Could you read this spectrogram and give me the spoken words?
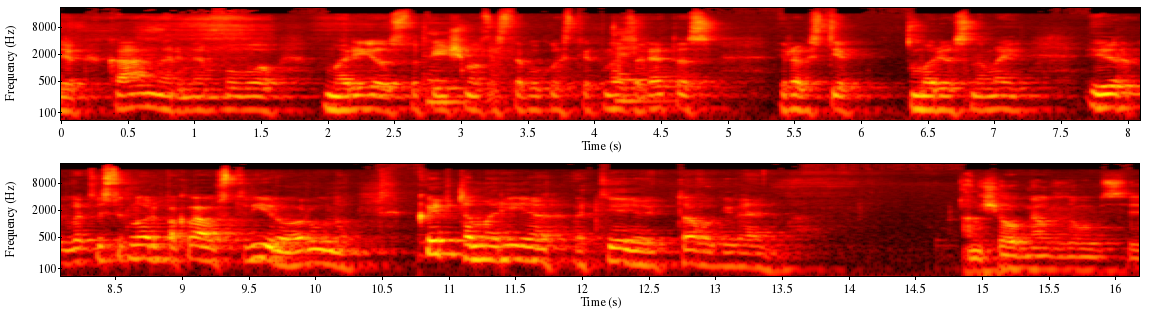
tiek Kan ar nebuvo Marijos tokia išmeltas stebuklas, tiek Nazaretas yra vis tiek Marijos namai. Ir vat, vis tik noriu paklausti vyro Arūno, kaip ta Marija atėjo į tavo gyvenimą? Anksčiau melzdavausi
